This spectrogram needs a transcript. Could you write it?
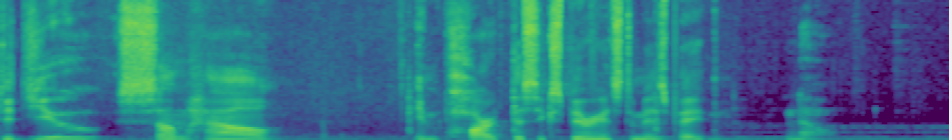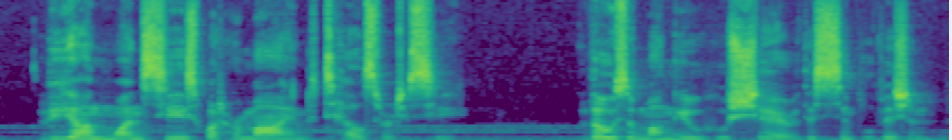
Did you somehow impart this experience to Ms. Peyton? No. The young one sees what her mind tells her to see. Those among you who share this simple vision,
